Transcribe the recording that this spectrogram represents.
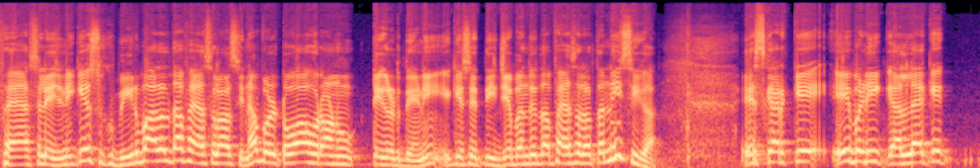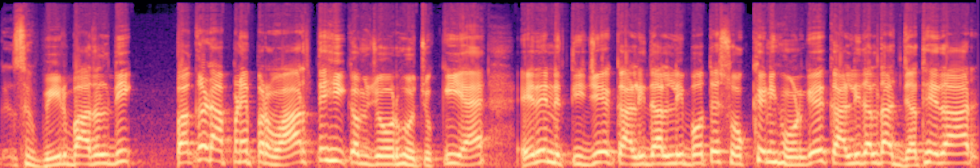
ਫੈਸਲੇ, ਜਾਣੀ ਕਿ ਸੁਖਬੀਰ ਬਾਦਲ ਦਾ ਫੈਸਲਾ ਸੀ ਨਾ ਬਲਟੋਆ ਹੋਰਾਂ ਨੂੰ ਟਿਕਟ ਦੇਣੀ, ਇਹ ਕਿਸੇ ਤੀਜੇ ਬੰਦੇ ਦਾ ਫੈਸਲਾ ਤਾਂ ਨਹੀਂ ਸੀਗਾ। ਇਸ ਕਰਕੇ ਇਹ ਬੜੀ ਗੱਲ ਹੈ ਕਿ ਸੁਖਬੀਰ ਬਾਦਲ ਦੀ ਪਕੜ ਆਪਣੇ ਪਰਿਵਾਰ ਤੇ ਹੀ ਕਮਜ਼ੋਰ ਹੋ ਚੁੱਕੀ ਹੈ। ਇਹਦੇ ਨਤੀਜੇ ਅਕਾਲੀ ਦਲ ਲਈ ਬਹੁਤੇ ਸੌਖੇ ਨਹੀਂ ਹੋਣਗੇ। ਅਕਾਲੀ ਦਲ ਦਾ ਜਥੇਦਾਰ,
